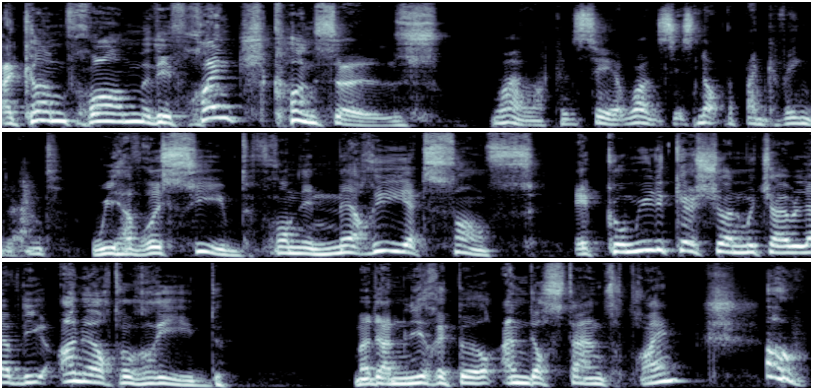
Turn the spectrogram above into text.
I come from the French consuls. Well, I can see at once it's not the Bank of England. We have received from the Mairie at Sens a communication which I will have the honor to read. Madame Lirriper understands French? Oh,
